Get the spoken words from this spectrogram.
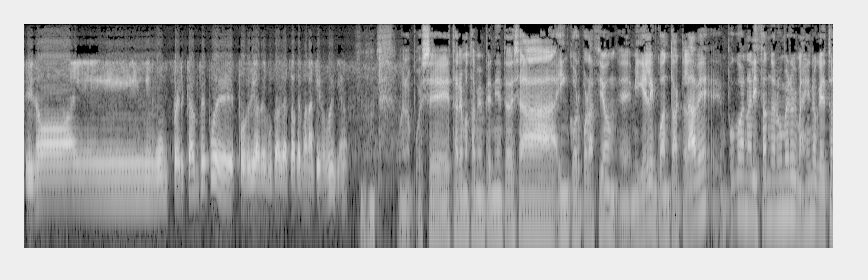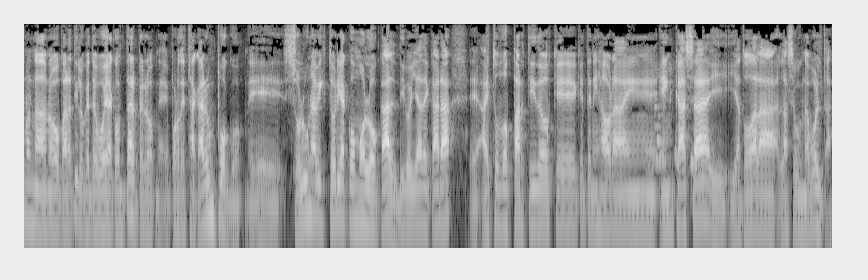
si no hay ningún percance, pues podría debutar esta semana aquí en Ubrique. Bueno, pues eh, estaremos también pendientes de esa incorporación. Eh, Miguel, en cuanto a clave, eh, un poco analizando números, imagino que esto no es nada nuevo para ti lo que te voy a contar, pero por destacar un poco, solo una victoria como local, digo ya de cara a estos dos partidos que, tenéis ahora en, casa y, a toda la, segunda vuelta.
